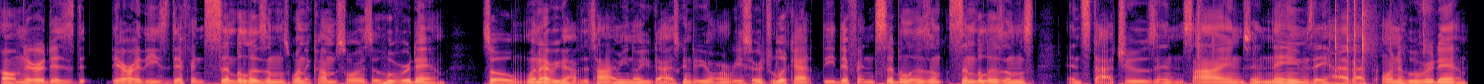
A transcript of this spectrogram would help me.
um there are this there are these different symbolisms when it comes towards the Hoover Dam. So whenever you have the time, you know, you guys can do your own research. Look at the different symbolism symbolisms and statues and signs and names they have at on the Hoover Dam.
